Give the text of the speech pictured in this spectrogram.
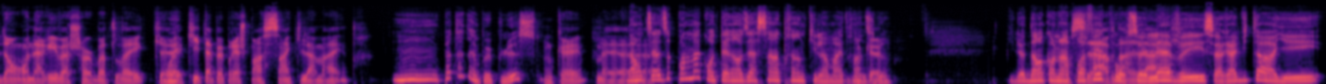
Donc, on arrive à Sherbot Lake, Ouais. qui est à peu près, je pense, 100 km. Hmm, Peut-être un peu plus. OK. Mais, euh, Donc, ça veut dire probablement qu'on était rendu à 130 km rendu OK. là. Puis là, donc, on en On profite pour se laver, se ravitailler.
